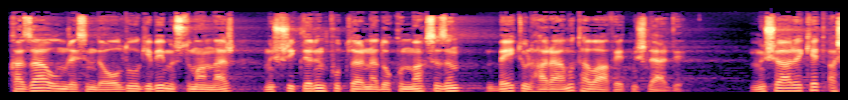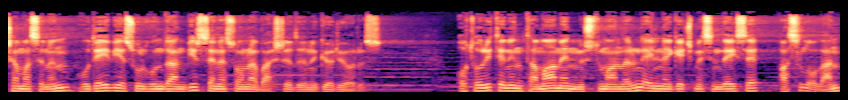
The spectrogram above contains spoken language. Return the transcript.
Kaza umresinde olduğu gibi Müslümanlar müşriklerin putlarına dokunmaksızın Beytül Haram'ı tavaf etmişlerdi. Müşareket aşamasının Hudeybiye sulhundan bir sene sonra başladığını görüyoruz. Otoritenin tamamen Müslümanların eline geçmesinde ise asıl olan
